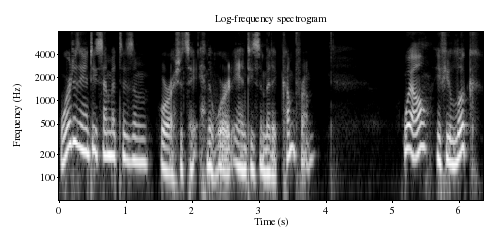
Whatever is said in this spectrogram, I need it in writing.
Where does anti Semitism, or I should say the word anti Semitic, come from? Well, if you look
